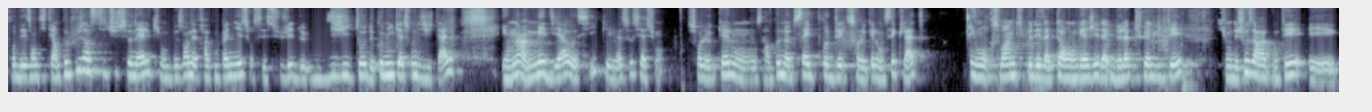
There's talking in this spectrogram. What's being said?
pour des entités un peu plus institutionnelles qui ont besoin d'être accompagnées sur ces sujets de digitaux, de communication digitale. Et on a un média aussi, qui est une association, sur lequel on, c'est un peu notre side project sur lequel on s'éclate. Et on reçoit un petit peu des acteurs engagés de l'actualité qui ont des choses à raconter et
